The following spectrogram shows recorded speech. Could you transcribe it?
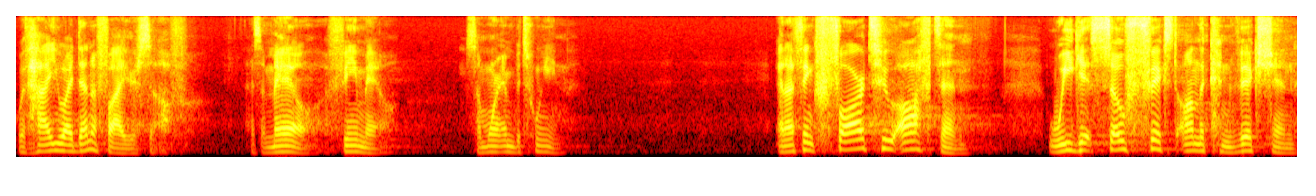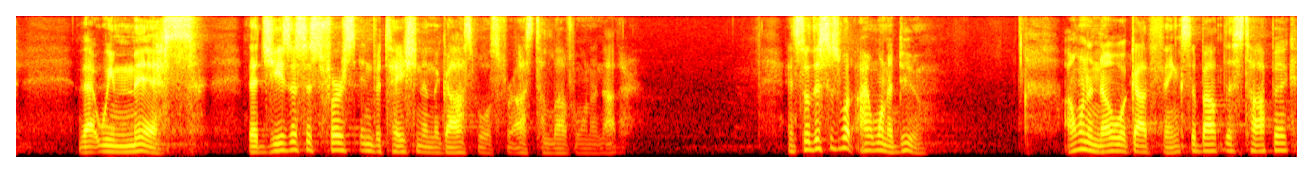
with how you identify yourself as a male, a female, somewhere in between. And I think far too often we get so fixed on the conviction that we miss that Jesus' first invitation in the gospel is for us to love one another. And so, this is what I want to do. I want to know what God thinks about this topic.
